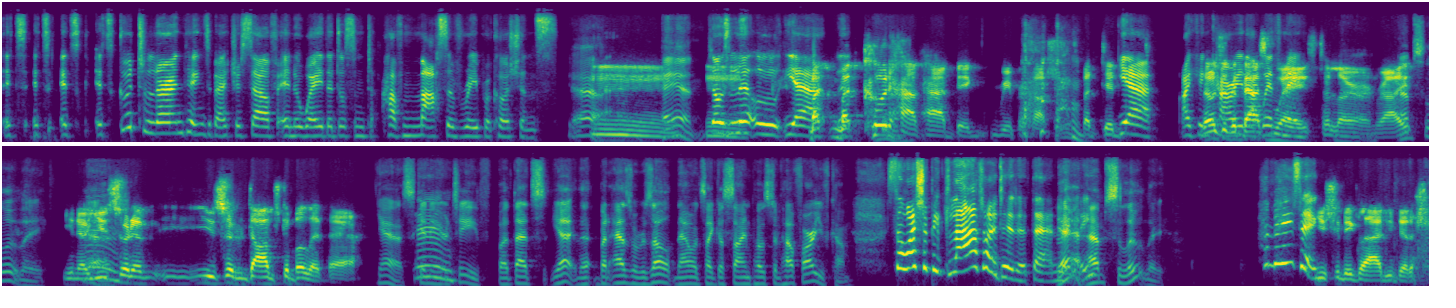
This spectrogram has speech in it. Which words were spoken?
it's it's it's it's good to learn things about yourself in a way that doesn't have massive repercussions Yeah. Mm, And those mm. little yeah but but could have had big repercussions, but did yeah I can those are carry the that best with ways to learn, right? Absolutely. You know, you Mm. sort of you sort of dodged a bullet there. Yeah, skinning your Mm. teeth. But that's yeah. That, but as a result, now it's like a signpost of how far you've come. so I should be glad I did it then Yeah, really absolutely. amazing You should be glad you did it.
